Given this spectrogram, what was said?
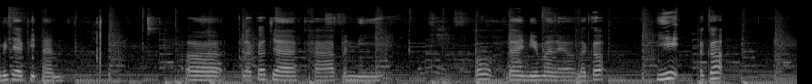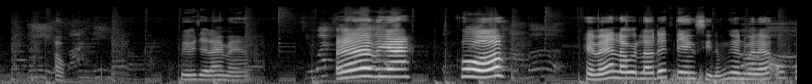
ไม่ใช่ผิดอัน เออแล้วก็จะคราฟอันนี้ โอ้ได้อันนี้มาแล้ว แล้วก็นี่แล้วก็เอ้าไม่รู้จะได้ไหมเออเป็นไงโหเห็นไหมเราเราได้เตียงสีน้ำเงินมาแล้ว โอ้โห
